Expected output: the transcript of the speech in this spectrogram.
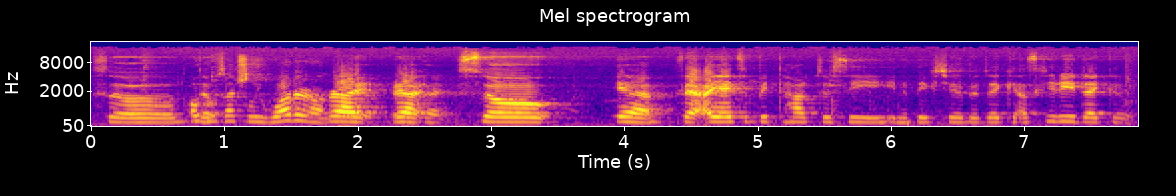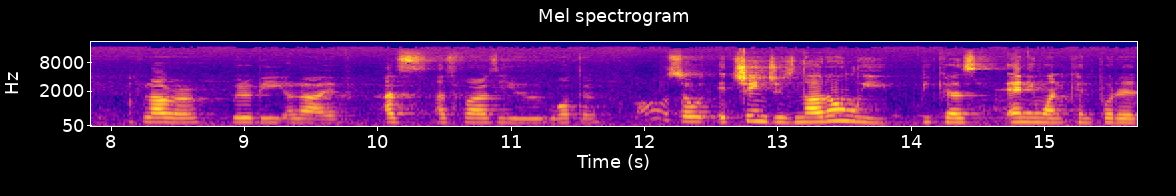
so Oh, the- there's actually water on Right, there. right. Okay. So, yeah, I, it's a bit hard to see in the picture, but like actually, like a flower will be alive as as far as you water. Oh, so it changes not only because anyone can put it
